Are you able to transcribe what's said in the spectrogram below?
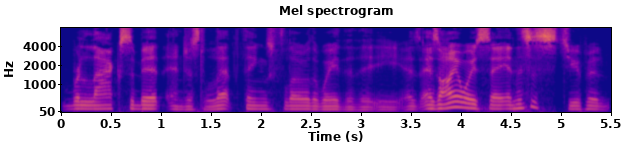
relax a bit and just let things flow the way that they as as I always say and this is stupid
